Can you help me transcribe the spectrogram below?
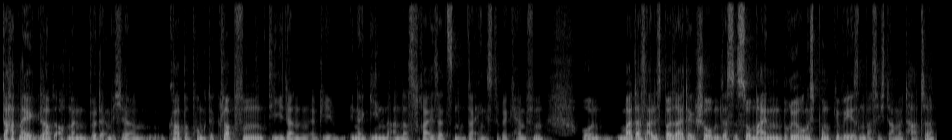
da hat man ja geglaubt, auch man würde irgendwelche ähm, Körperpunkte klopfen, die dann irgendwie Energien anders freisetzen und da Ängste bekämpfen. Und mal das alles beiseite geschoben, das ist so mein Berührungspunkt gewesen, was ich damit hatte.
